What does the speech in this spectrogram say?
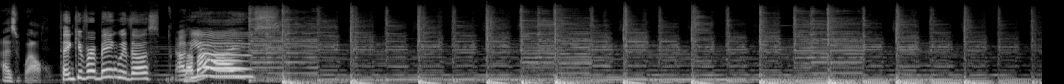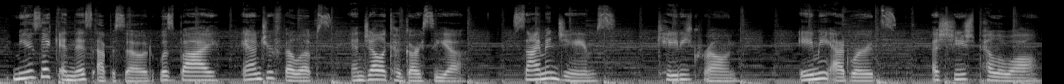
as well. Thank you for being with us. Adios. Bye-bye. Music in this episode was by Andrew Phillips, Angelica Garcia, Simon James, Katie Crone, Amy Edwards, Ashish Pillawal,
